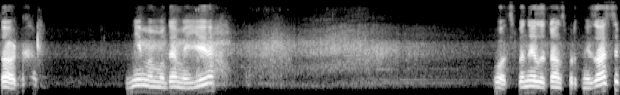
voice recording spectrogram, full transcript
Так. Знімемо, де ми є. От, спинили транспортний засіб.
